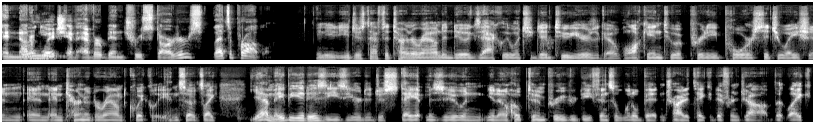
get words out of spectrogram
and none well, of which have ever been true starters, that's a problem. And you, you just have to turn around and do exactly what you did two years ago. Walk into a pretty poor situation and and turn it around quickly. And so it's like, yeah, maybe it is easier to just stay at Mizzou and you know hope to improve your defense a little bit and try to take a different job. But like,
